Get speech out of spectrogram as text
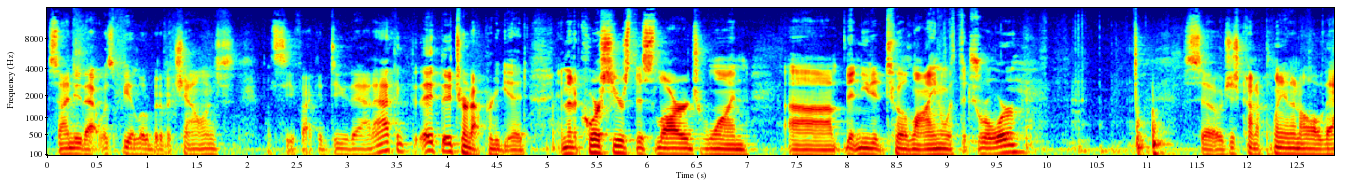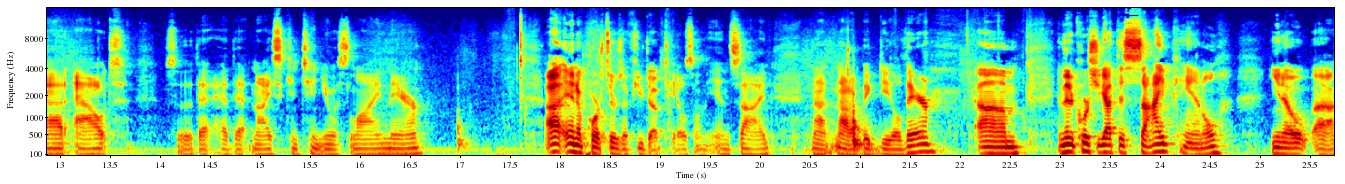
So I knew that was be a little bit of a challenge. Let's see if I could do that. And I think they, they, turned out pretty good. And then of course, here's this large one uh, that needed to align with the drawer. So just kind of planning all that out so that that had that nice continuous line there. Uh, and of course, there's a few dovetails on the inside. Not, not a big deal there. Um, and then of course, you got this side panel you know, uh,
